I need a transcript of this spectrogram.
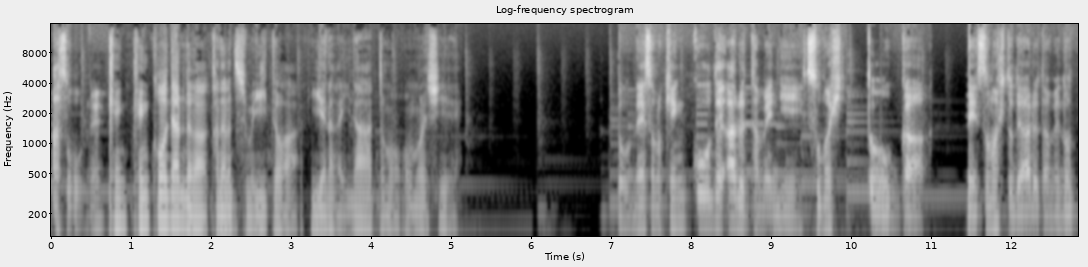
まあそうね。健健康であるのが必ずしもいいとは言えないなとも思うし、そうね。その健康であるために、その人が、ね、その人であるためのって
